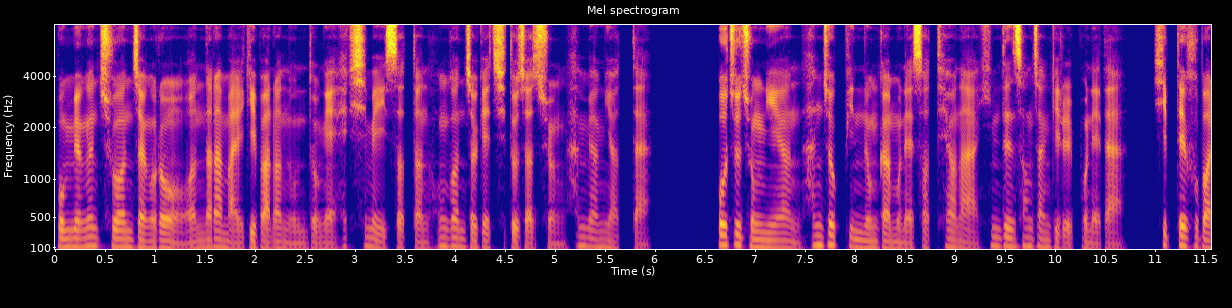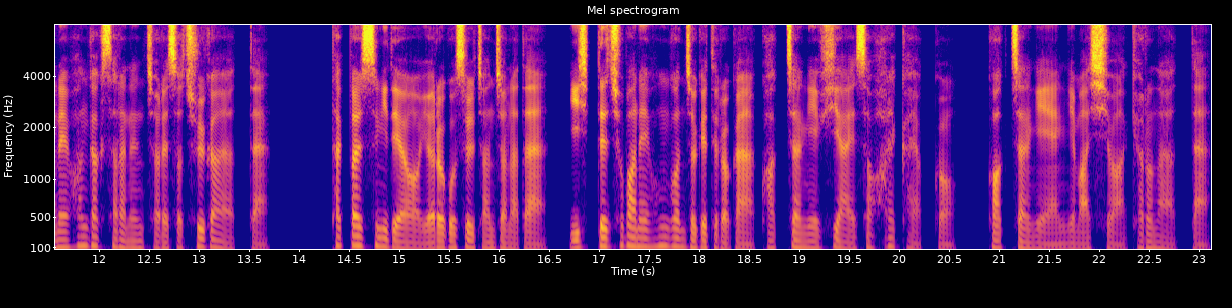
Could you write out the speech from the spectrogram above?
본명은 주원장으로 원나라 말기 발언 운동의 핵심에 있었던 홍건적의 지도자 중 한 명이었다. 호주 종리현 한족 빈농 가문에서 태어나 힘든 성장기를 보내다 10대 후반에 환각사라는 절에서 출가하였다. 탁발승이 되어 여러 곳을 전전하다 20대 초반에 홍건적에 들어가 곽장의 휘하에서 활약하였고 곽장의 양예마씨와 결혼하였다.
